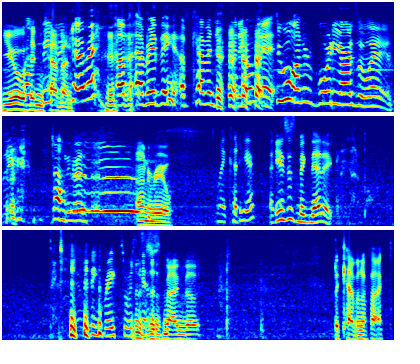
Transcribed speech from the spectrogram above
you hitting Me Kevin. and Kevin? of everything of Kevin just getting hit. 240 yards away. Like, it's not even. Unreal. Am I cut here? Okay. He's just magnetic. Everything breaks towards It's Kevin. just magnetic. The Kevin effect.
